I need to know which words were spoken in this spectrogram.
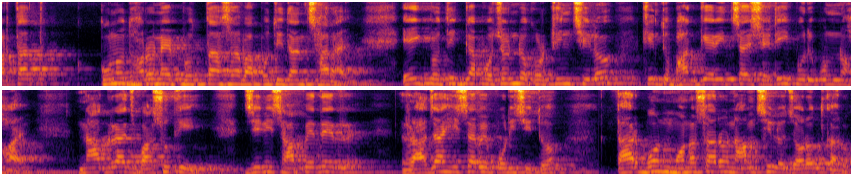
অর্থাৎ কোনো ধরনের প্রত্যাশা বা প্রতিদান ছাড়াই। এই প্রতিজ্ঞা প্রচণ্ড কঠিন ছিল, কিন্তু ভাগ্যের ইচ্ছায় সেটিই পরিপূর্ণ হয়। নাগরাজ বাসুকি, যিনি সাপেদের রাজা হিসাবে পরিচিত তার বোন মনসারও নাম ছিল জরৎকারু।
